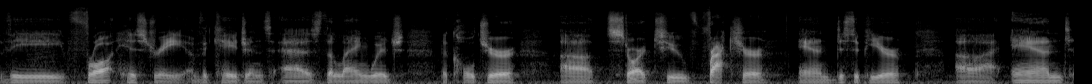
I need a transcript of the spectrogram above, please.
the fraught history of the Cajuns as the language, the culture uh, start to fracture and disappear. Uh, and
